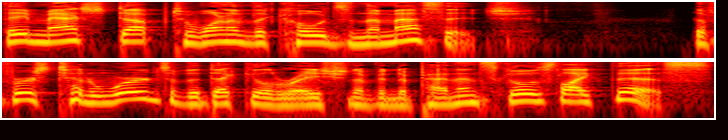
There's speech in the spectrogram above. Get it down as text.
they matched up to one of the codes in the message. The first 10 words of the Declaration of Independence goes like this:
